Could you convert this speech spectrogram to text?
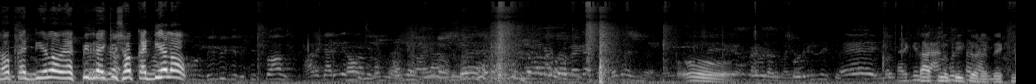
সব কাটিয়ে এলাও এক পিট রাইকে সব কাটিয়ে এলাও ও। কাটলো কি করে দেখি?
